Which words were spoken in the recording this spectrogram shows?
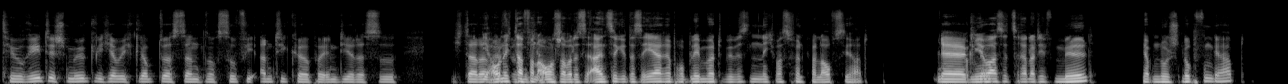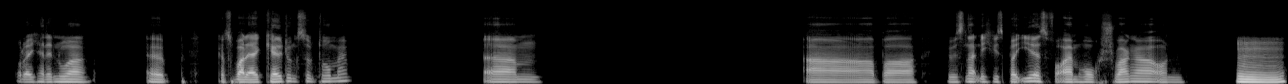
theoretisch möglich, aber ich glaube, du hast dann noch so viel Antikörper in dir, dass du dich da dann auch nicht davon aus, aber das einzige, das ehere Problem wird, wir wissen nicht, was für einen Verlauf sie hat. Ja, ja, Bei mir war es jetzt relativ mild. Ich habe nur Schnupfen gehabt. Oder ich hatte nur äh, ganz normale Erkältungssymptome. Ähm, aber Wir wissen halt nicht, wie es bei ihr ist, vor allem hochschwanger und Mhm.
